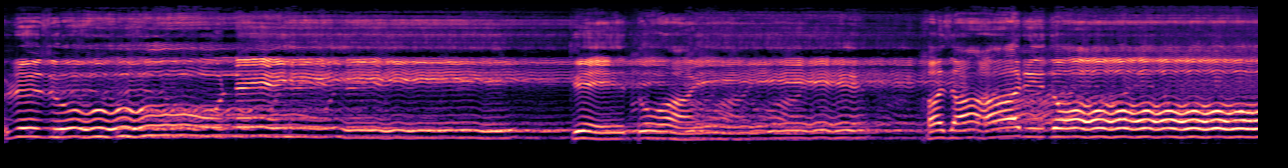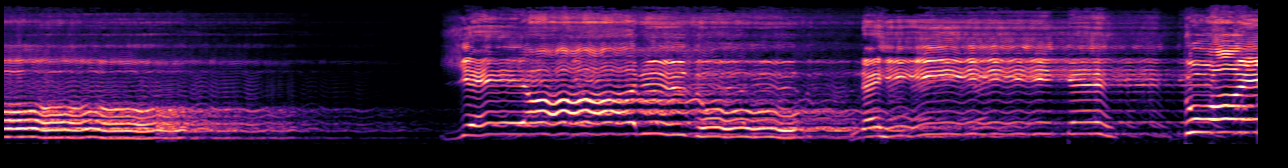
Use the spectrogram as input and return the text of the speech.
رضو نہیں کہ دعائیں ہزار دو۔ یہ آرزو نہیں کہ دعائیں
